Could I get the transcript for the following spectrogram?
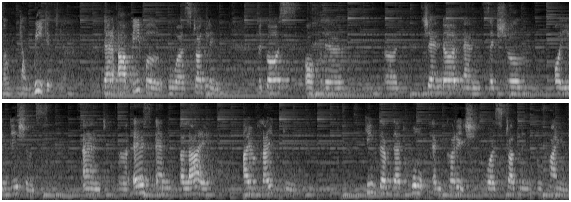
what can we do together? There are people who are struggling because of their uh, gender and sexual orientations and uh, as an ally I would like to give them that hope and courage who are struggling to find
